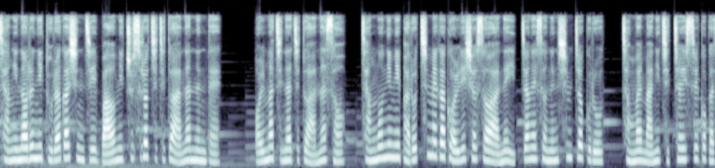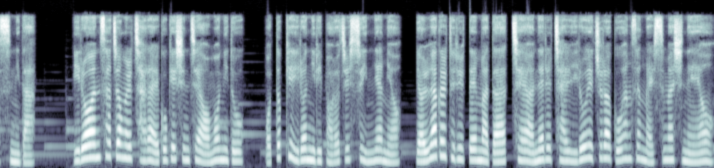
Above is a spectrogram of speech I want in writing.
장인어른이 돌아가신 지 마음이 추스러지지도 않았는데 얼마 지나지도 않아서 장모님이 바로 치매가 걸리셔서 아내 입장에서는 심적으로 정말 많이 지쳐있을 것 같습니다. 이러한 사정을 잘 알고 계신 제 어머니도 어떻게 이런 일이 벌어질 수 있냐며 연락을 드릴 때마다 제 아내를 잘 위로해주라고 항상 말씀하시네요.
